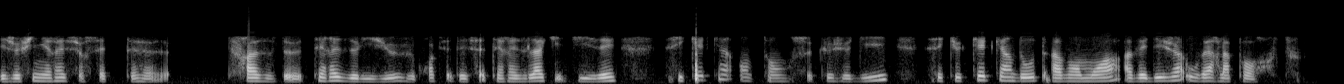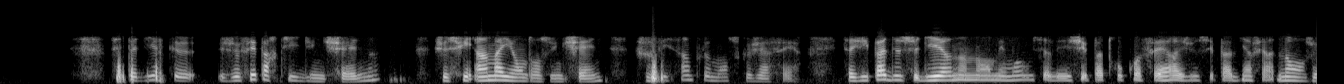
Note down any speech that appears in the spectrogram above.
Et je finirai sur cette euh, phrase de Thérèse de Lisieux, je crois que c'était cette Thérèse-là qui disait Si quelqu'un entend ce que je dis, c'est que quelqu'un d'autre avant moi avait déjà ouvert la porte. C'est-à-dire que je fais partie d'une chaîne, je suis un maillon dans une chaîne, je fais simplement ce que j'ai à faire. Il ne s'agit pas de se dire non, non, mais moi, vous savez, je sais pas trop quoi faire et je ne sais pas bien faire. Non, je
